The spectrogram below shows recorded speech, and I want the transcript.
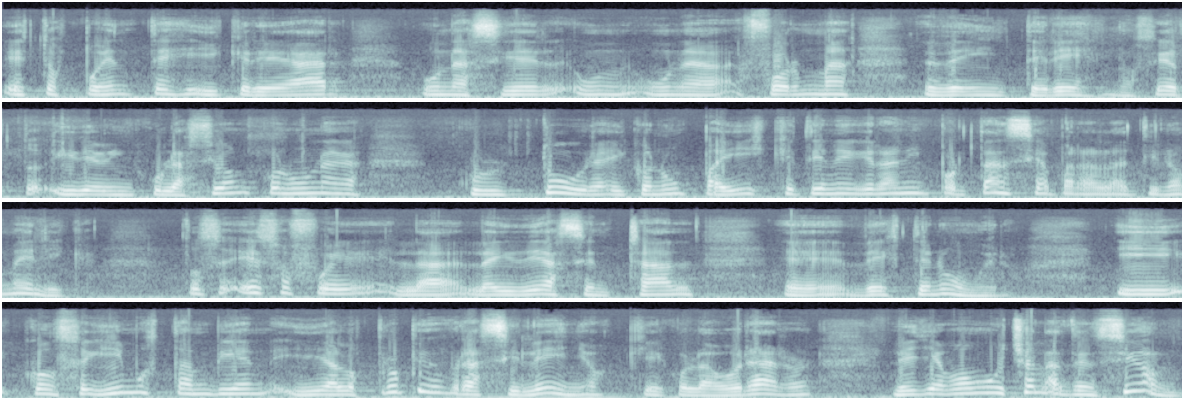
estos puentes y crear una, una forma de interés, ¿no es cierto? Y de vinculación con una cultura y con un país que tiene gran importancia para Latinoamérica. Entonces, eso fue la, idea central eh, de este número. Y conseguimos también, y a los propios brasileños que colaboraron, les llamó mucho la atención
